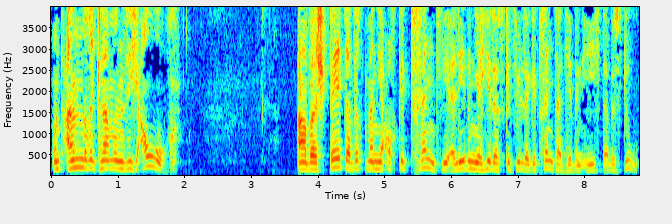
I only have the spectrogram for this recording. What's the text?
und andere klammern sich auch. Aber später wird man ja auch getrennt. Wir erleben ja hier das Gefühl der Getrenntheit. Hier bin ich, da bist du.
